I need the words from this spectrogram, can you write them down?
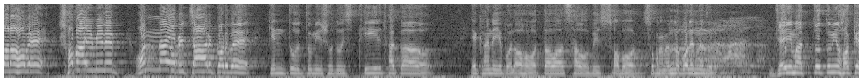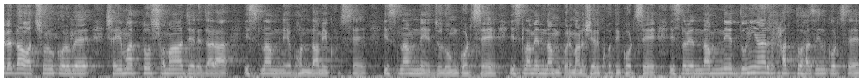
করা হবে। সবাই মিলে অন্যায় অবিচার করবে। কিন্তু তুমি শুধু স্থির থাকো। এখানেই বলা, হো তওয়া সবর সুবহানাল্লাহ বলেন না জোরে। যেই মাত্র তুমি হকের দাওয়াত শুরু করবে সেই মাত্র সমাজের যারা ইসলাম নিয়ে ভণ্ডামি করছে ইসলাম নিয়ে জুলুম করছে ইসলামের নাম করে মানুষের ক্ষতি করছে ইসলামের নাম নিয়ে দুনিয়ার স্বার্থ হাসিল করছে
